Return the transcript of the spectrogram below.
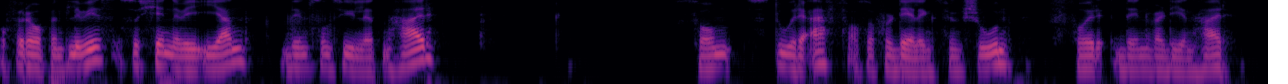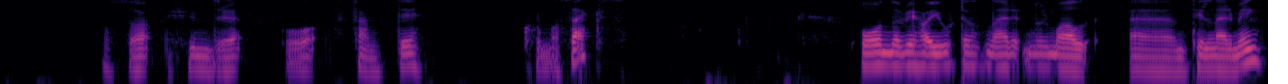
Og forhåpentligvis så kjenner vi igjen den sannsynligheten her som store F, altså fordelingsfunksjon, for den verdien her. Altså 150,6. Og 50,6. Og når vi har gjort en sånn her normaltilnærming, eh,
